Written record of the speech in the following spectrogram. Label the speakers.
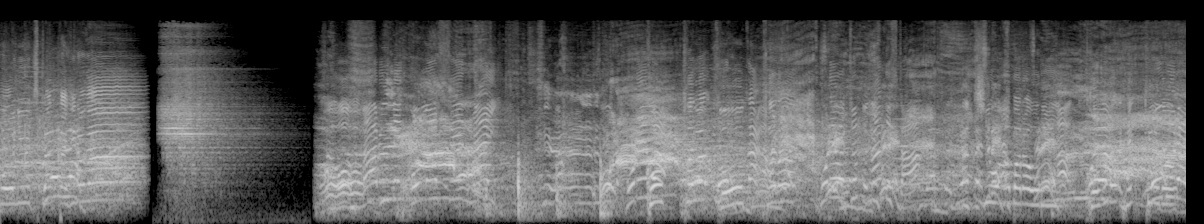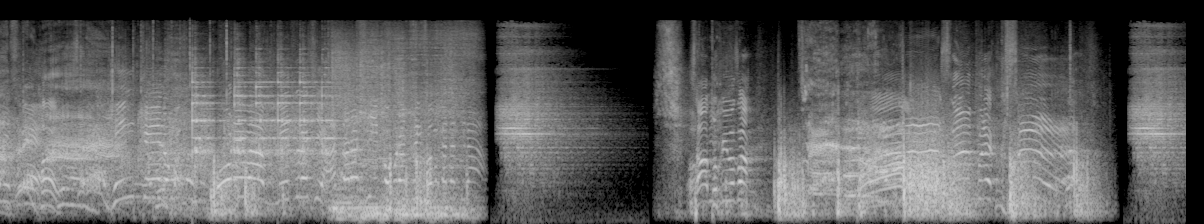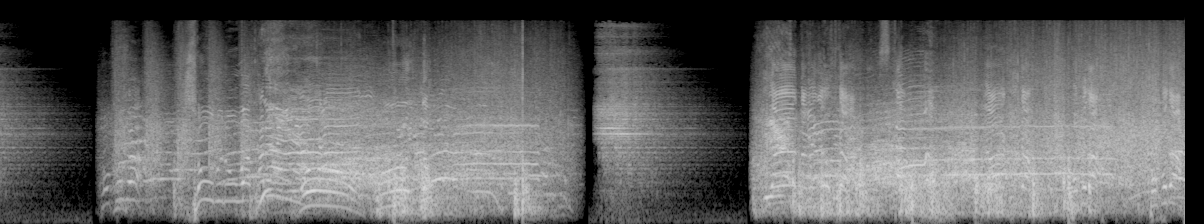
Speaker 1: 防に打ち勝ったが。
Speaker 2: まるで壊せない。これ
Speaker 1: こっ
Speaker 2: は
Speaker 1: からこっから。
Speaker 2: これはちょっと何ですか？
Speaker 1: 一応あばら折り。
Speaker 2: あ
Speaker 1: これは変形の。
Speaker 2: コブラですね、
Speaker 1: はい
Speaker 2: 変形のこれは珍しい新しいコブラツイ飛ぶ形だ。
Speaker 1: さあ得意技あースープレックスここが勝負の分かれ目にいやいやダメだ起きたあー効いたここだここだ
